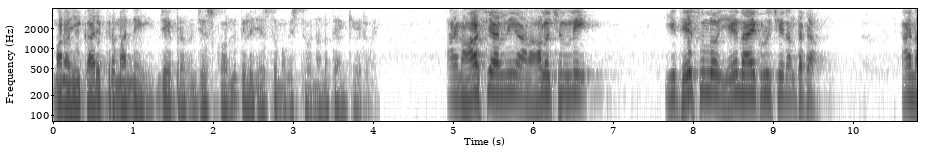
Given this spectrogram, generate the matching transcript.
మనం ఈ కార్యక్రమాన్ని జయప్రదం చేసుకోవాలని తెలియజేస్తూ ముగిస్తూ ఉన్నాను. థ్యాంక్ యూ వెరీ మచ్ ఆయన ఆశయాల్ని ఆయన ఆలోచనల్ని ఈ దేశంలో ఏ నాయకుడు చేయనంతగా ఆయన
